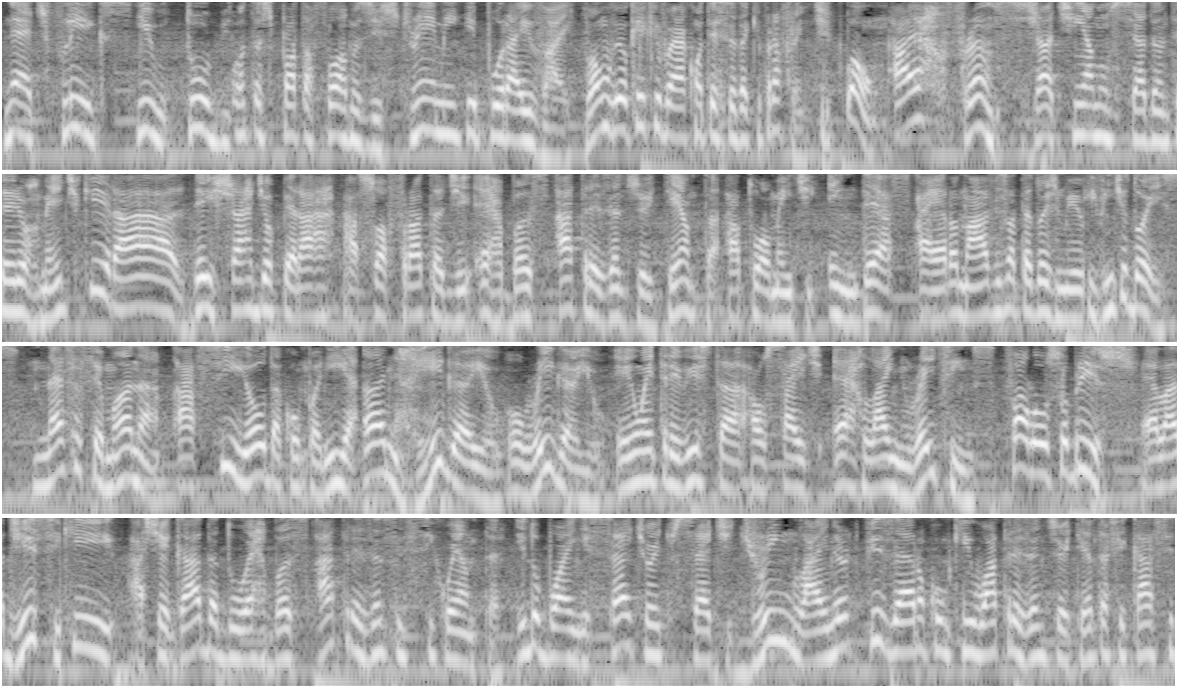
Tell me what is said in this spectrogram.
Netflix, YouTube, outras plataformas de streaming e por aí vai. Vamos ver o que, que vai acontecer daqui para frente. Bom, a Air France já tinha anunciado anteriormente que irá deixar de operar a sua frota de Airbus A380, atualmente em 10 aeronaves, até 2022. Nessa semana, a CEO da companhia, Anne Rigail, ou Rigail, em uma entrevista ao site Airline Ratings, falou sobre isso. Ela disse que a chegada do Airbus A350 e do Boeing 787 Dreamliner fizeram com que o A380 ficasse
